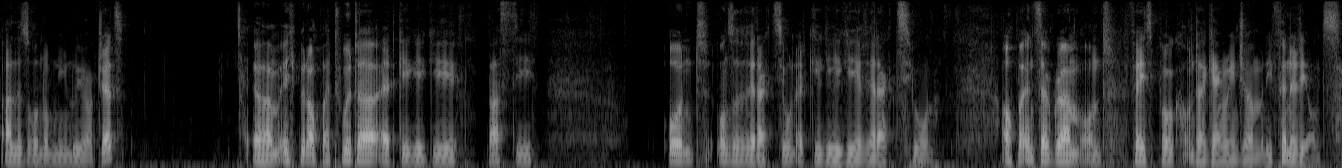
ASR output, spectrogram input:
Alles rund um die New York Jets. Ähm, ich bin auch bei Twitter, at gggbasti. Und unsere Redaktion, at gggredaktion. Auch bei Instagram und Facebook unter Gangrene Germany findet ihr uns.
